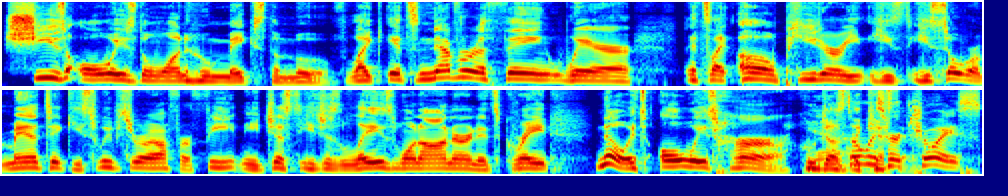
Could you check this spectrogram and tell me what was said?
she's always the one who makes the move. Like it's never a thing where it's like, oh, Peter, he, he's he's so romantic. He sweeps her off her feet and he just he just lays one on her and it's great. No, it's always her who does It's the always her choice.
